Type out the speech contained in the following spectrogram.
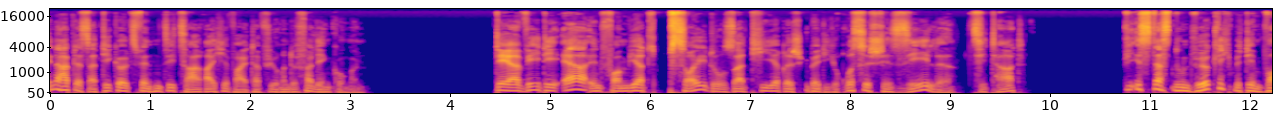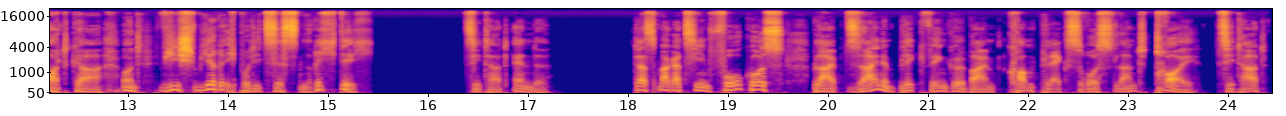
Innerhalb des Artikels finden Sie zahlreiche weiterführende Verlinkungen. Der WDR informiert pseudosatirisch über die russische Seele. Zitat wie ist das nun wirklich mit dem Wodka und wie schmiere ich Polizisten richtig? Zitat Ende. Das Magazin Fokus bleibt seinem Blickwinkel beim Komplex Russland treu. Zitat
